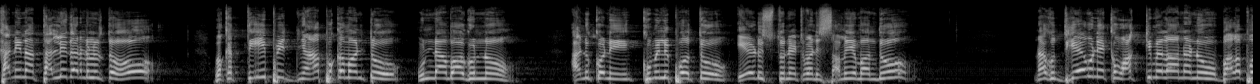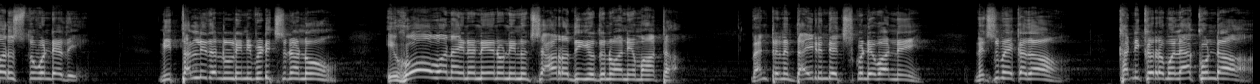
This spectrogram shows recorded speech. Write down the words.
కానీ నా తల్లిదండ్రులతో ఒక తీపి జ్ఞాపకం అంటూ ఉండా బాగున్నో అనుకొని కుమిలిపోతూ ఏడుస్తున్నటువంటి సమయం అందు నాకు దేవుని యొక్క వాక్యం ఎలా నన్ను బలపరుస్తూ ఉండేది. నీ తల్లిదండ్రులు నిన్ను విడిచినను. యహోవనైన నేను నిన్ను చారదీయుదును అనే మాట. వెంటనే ధైర్యం తెచ్చుకునేవాడిని నిజమే కదా కనికరము లేకుండా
